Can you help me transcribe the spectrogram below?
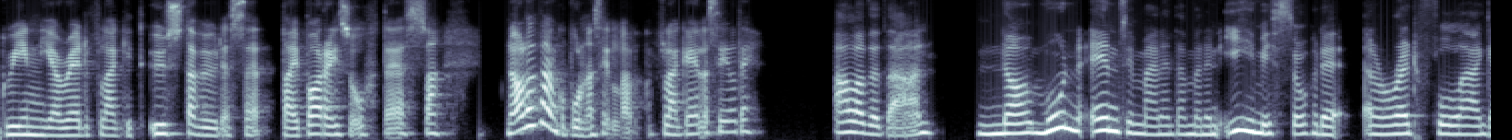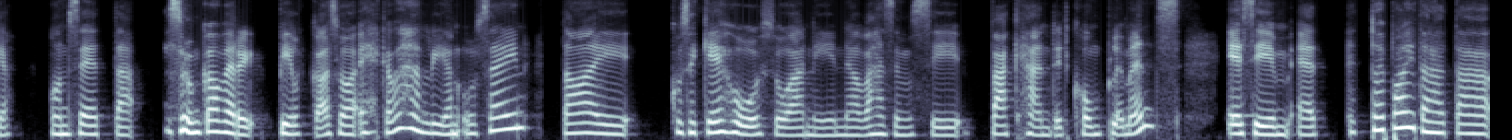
green ja red flagit ystävyydessä tai parisuhteessa? No aloitetaanko punaisilla flageilla silti? Aloitetaan. No mun ensimmäinen tämmöinen ihmissuhde red flag on se, että sun kaveri pilkkaa sua ehkä vähän liian usein, tai kun se kehuu sua, niin ne on vähän semmoisia backhanded compliments. Esim, että et toi paita näyttää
